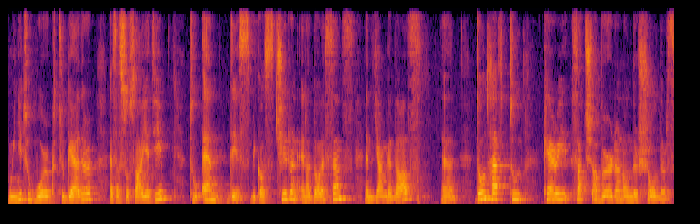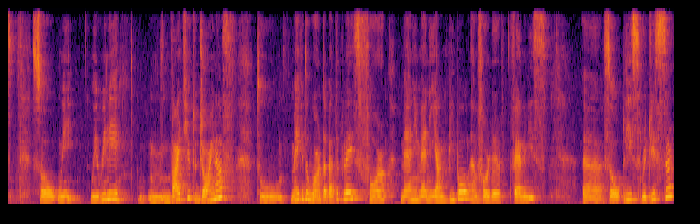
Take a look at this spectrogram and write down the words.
we need to work together as a society to end this because children and adolescents and young adults uh, don't have to carry such a burden on their shoulders. So we, we really mm, invite you to join us to make the world a better place for many, many young people and for their families. Uh, so please register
